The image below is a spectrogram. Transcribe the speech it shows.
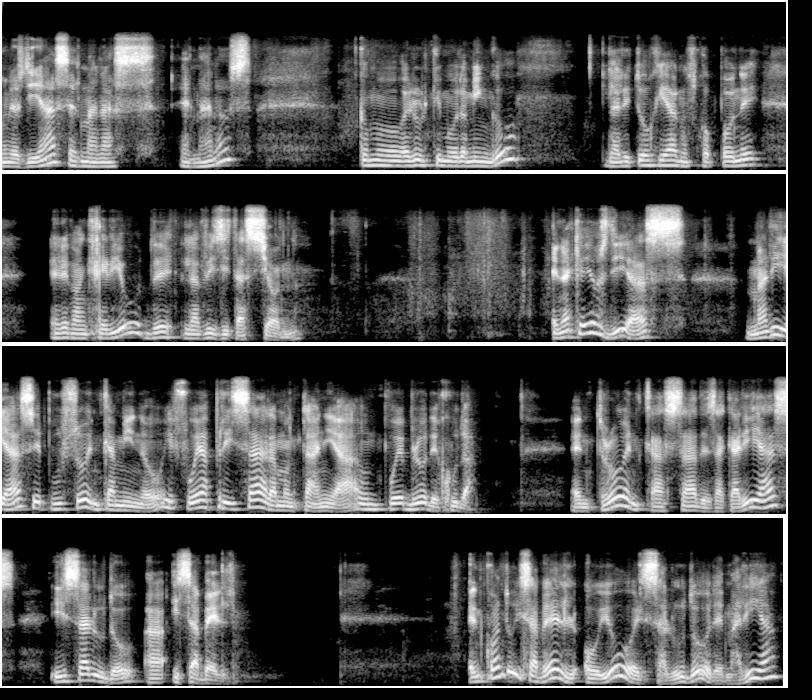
Buenos días, hermanas, hermanos. Como el último domingo, la liturgia nos propone el Evangelio de la visitación. En aquellos días, María se puso en camino y fue a prisa a la montaña, a un pueblo de Judá. Entró en casa de Zacarías y saludó a Isabel. En cuanto Isabel oyó el saludo de María,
